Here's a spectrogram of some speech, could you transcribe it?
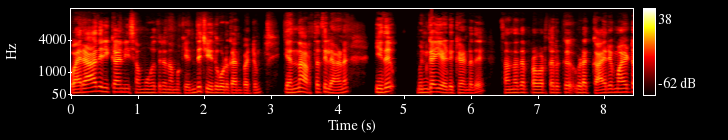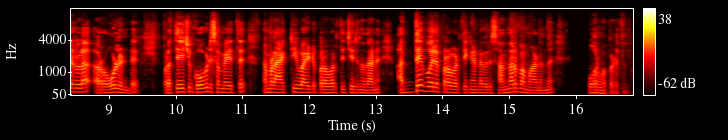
വരാതിരിക്കാൻ ഈ സമൂഹത്തിന് നമുക്ക് എന്ത് ചെയ്തു കൊടുക്കാൻ പറ്റും എന്ന അർത്ഥത്തിലാണ് ഇത് മുൻകൈ എടുക്കേണ്ടത് സന്നദ്ധ പ്രവർത്തകർക്ക് ഇവിടെ കാര്യമായിട്ടുള്ള റോളുണ്ട്. പ്രത്യേകിച്ചും കോവിഡ് സമയത്ത് നമ്മൾ ആക്റ്റീവായിട്ട് പ്രവർത്തിച്ചിരുന്നതാണ്. അതേപോലെ പ്രവർത്തിക്കേണ്ട ഒരു സന്ദർഭമാണെന്ന് ഓർമ്മപ്പെടുത്തുന്നു.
